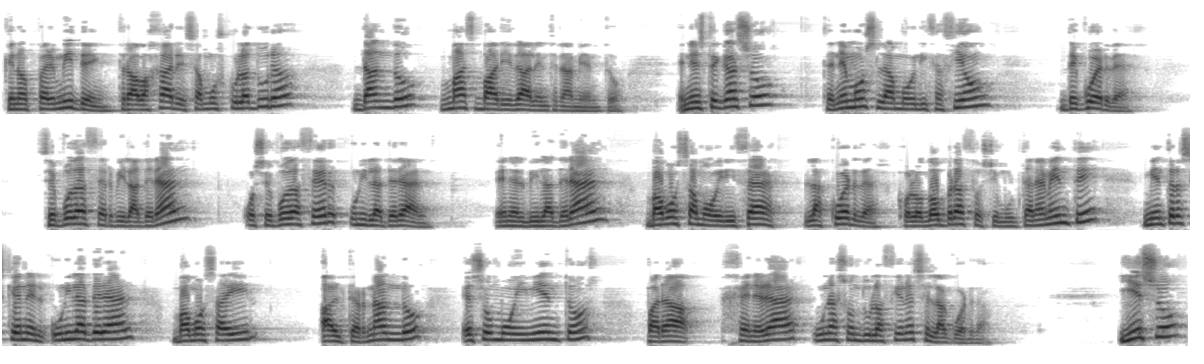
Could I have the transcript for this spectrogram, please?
que nos permiten trabajar esa musculatura dando más variedad al entrenamiento. En este caso tenemos la movilización de cuerdas. Se puede hacer bilateral o se puede hacer unilateral. En el bilateral vamos a movilizar las cuerdas con los dos brazos simultáneamente, mientras que en el unilateral vamos a ir alternando esos movimientos para generar unas ondulaciones en la cuerda. ¿Y eso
